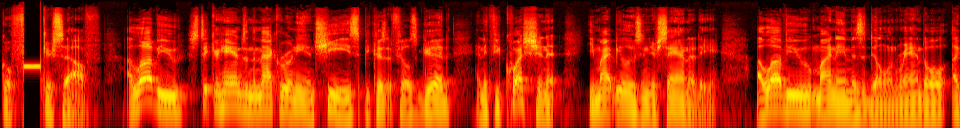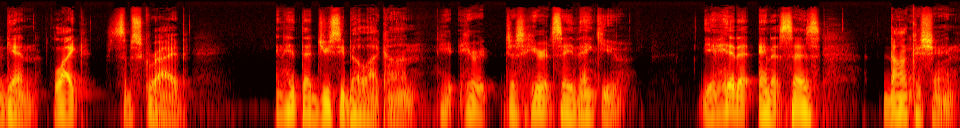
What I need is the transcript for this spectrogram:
Go f yourself. I love you. Stick your hands in the macaroni and cheese because it feels good. And if you question it, you might be losing your sanity. I love you. My name is Dylan Randall. Again, like, subscribe, and hit that juicy bell icon. Hear, it, just hear it say thank you. You hit it and it says Dankeschön.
